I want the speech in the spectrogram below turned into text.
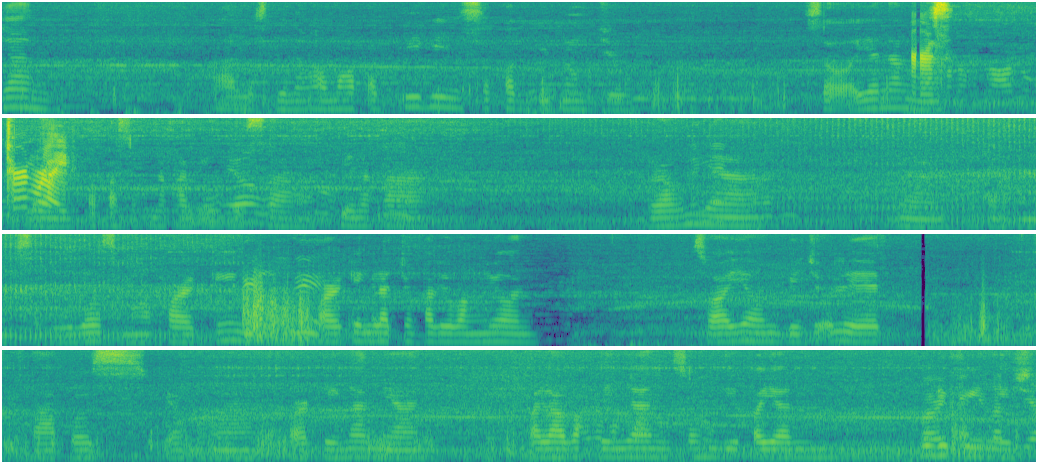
dyan. Halos din ang mga pagpigil sa pagbibideo. So, ayan na nga. Turn right. Papasok na kami sa pinaka ground niya. Yan. Punta na kami sa dulo sa mga parking. Parking lot yung kaliwang yon. So, ayun. Video ulit. Tapos, yung mga parkingan yan. Palawak din yan. So, hindi pa yan fully finished.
